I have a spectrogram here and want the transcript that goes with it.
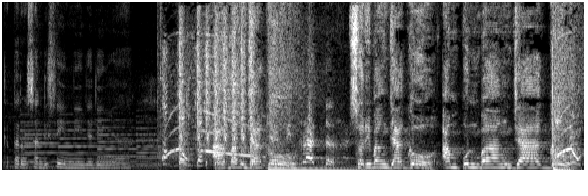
keterusan di sini jadinya. Abang jago. Sorry bang jago. Ampun bang jago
